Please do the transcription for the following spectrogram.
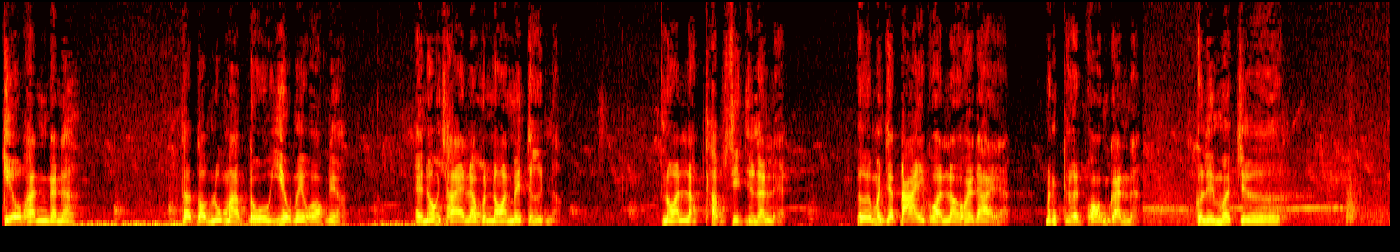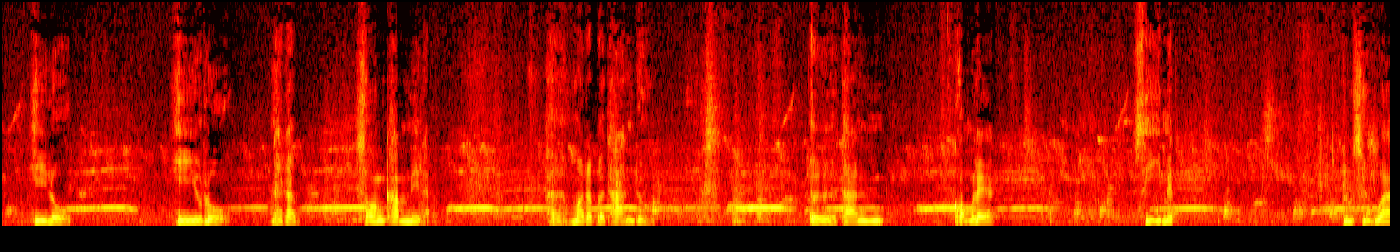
เกี่ยวพันกันนะ ถ้าต่อมลูกหมากโตเยี่ยวไม่ออกเนี่ยไอ้น้องชายเราก็นอนไม่ตื่นนอนหลับทับสิทธิ์อยู่นั่นแหละ เออ มันจะตายก่อนเราให้ได้อะมันเกิดพร้อมกันน่ะ ก็เลยมาเจอฮีโร่ฮีโร่นะครับสองคำนี่แหละเออมารับประทานดู เออ ทานกล่องแรกสี่เม็ดรู้สึกว่า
